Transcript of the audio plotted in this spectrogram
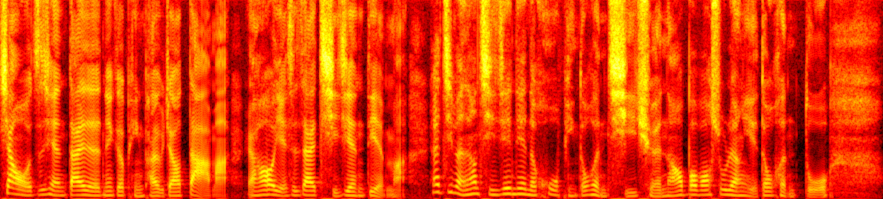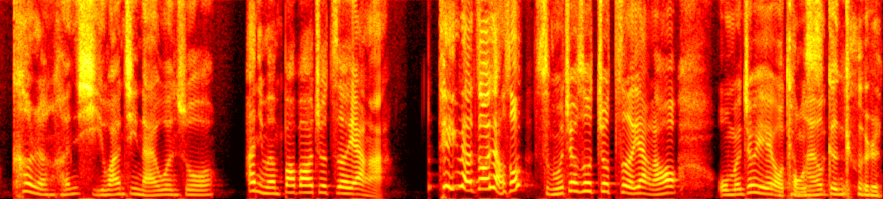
像我之前待的那个品牌比较大嘛，然后也是在旗舰店嘛，那基本上旗舰店的货品都很齐全，然后包包数量也都很多，客人很喜欢进来问说：“啊，你们包包就这样啊？”听了之后想说什么叫做就这样，然后我们就也有同事要跟客人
